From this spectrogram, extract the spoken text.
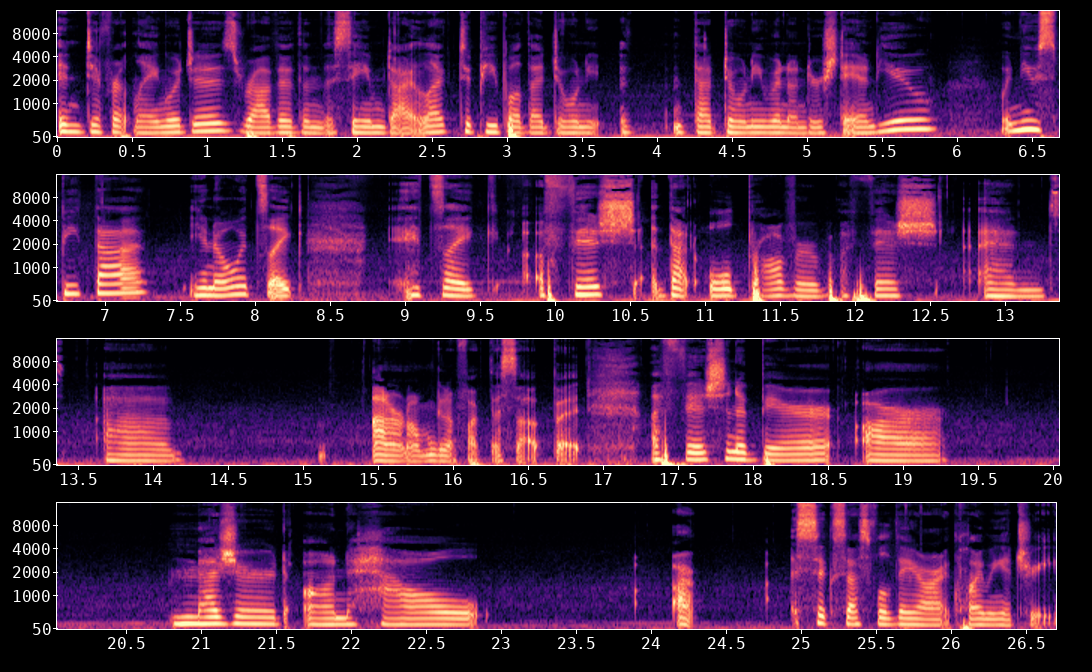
in different languages rather than the same dialect to people that don't that don't even understand you when you speak that you know it's like it's like a fish that old proverb a fish and uh I don't know, I'm gonna fuck this up, but a fish and a bear are measured on how are successful they are at climbing a tree.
